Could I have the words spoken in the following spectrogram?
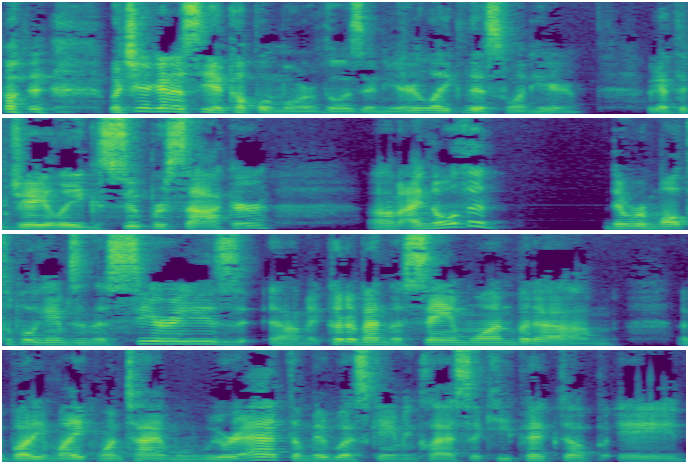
Which you're going to see a couple more of those in here, like this one here. We got the J-League Super Soccer. Um, I know that there were multiple games in this series. Um, it could have been the same one, but um, my buddy Mike, one time when we were at the Midwest Gaming Classic, he picked up a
